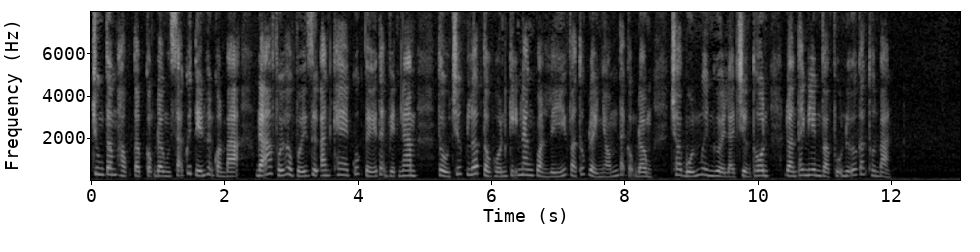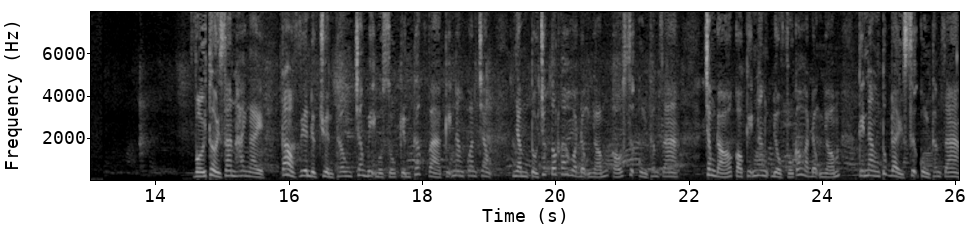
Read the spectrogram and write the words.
Trung tâm Học tập Cộng đồng xã Quyết Tiến huyện Quản Bạ đã phối hợp với Dự án Care Quốc tế tại Việt Nam tổ chức lớp tập huấn kỹ năng quản lý và thúc đẩy nhóm tại cộng đồng cho 40 người là trưởng thôn, đoàn thanh niên và phụ nữ các thôn bản. Với thời gian 2 ngày, các học viên được truyền thông trang bị một số kiến thức và kỹ năng quan trọng nhằm tổ chức tốt các hoạt động nhóm có sự cùng tham gia. Trong đó có kỹ năng điều phối các hoạt động nhóm, kỹ năng thúc đẩy sự cùng tham gia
